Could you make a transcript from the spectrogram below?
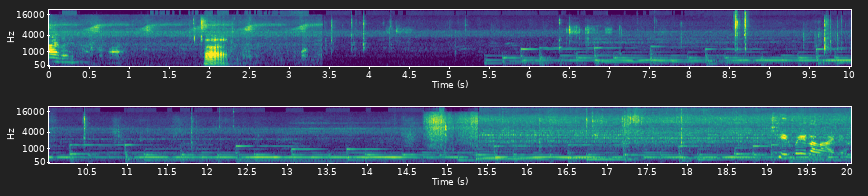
ได้เลยใช่ชีสไม่ละลายเลยอะ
